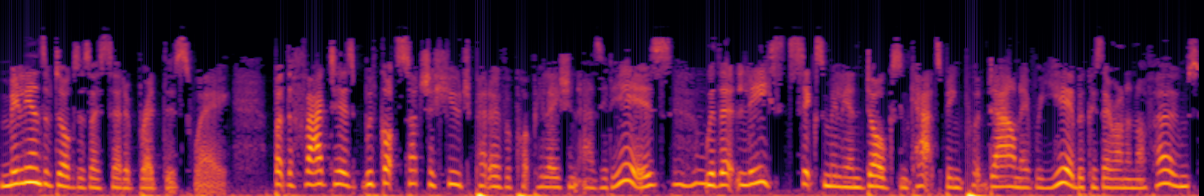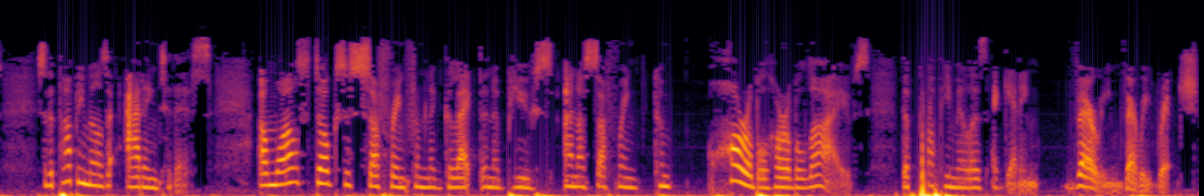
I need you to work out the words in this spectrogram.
Millions of dogs, as I said, are bred this way. But the fact is, we've got such a huge pet overpopulation as it is, mm-hmm. with at least six million dogs and cats being put down every year because there aren't enough homes. So the puppy mills are adding to this. And whilst dogs are suffering from neglect and abuse and are suffering com- horrible, horrible lives, the puppy millers are getting very, very rich.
